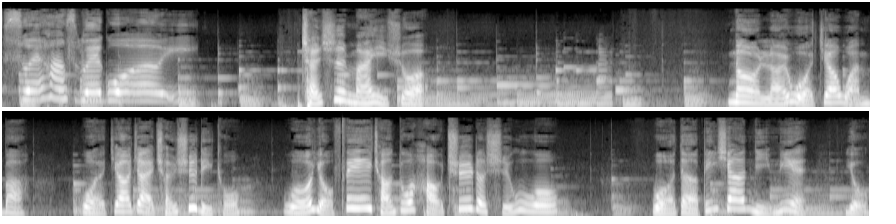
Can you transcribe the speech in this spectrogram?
水和水果而已。”城市蚂蚁说。那来我家玩吧，我家在城市里头，我有非常多好吃的食物哦。我的冰箱里面有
